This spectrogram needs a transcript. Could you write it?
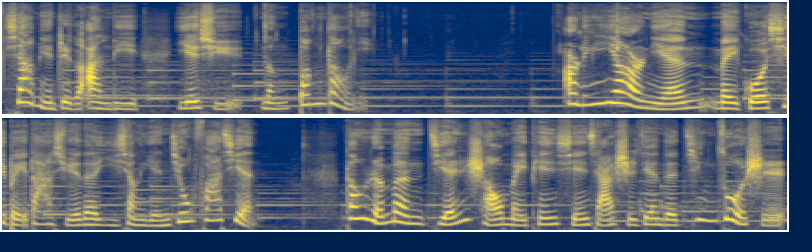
下面这个案例也许能帮到你。二零一二年，美国西北大学的一项研究发现，当人们减少每天闲暇时间的静坐时，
